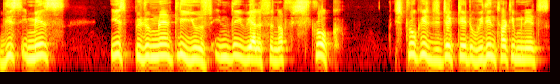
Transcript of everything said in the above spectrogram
This image is predominantly used in the evaluation of stroke. Stroke is detected within 30 minutes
